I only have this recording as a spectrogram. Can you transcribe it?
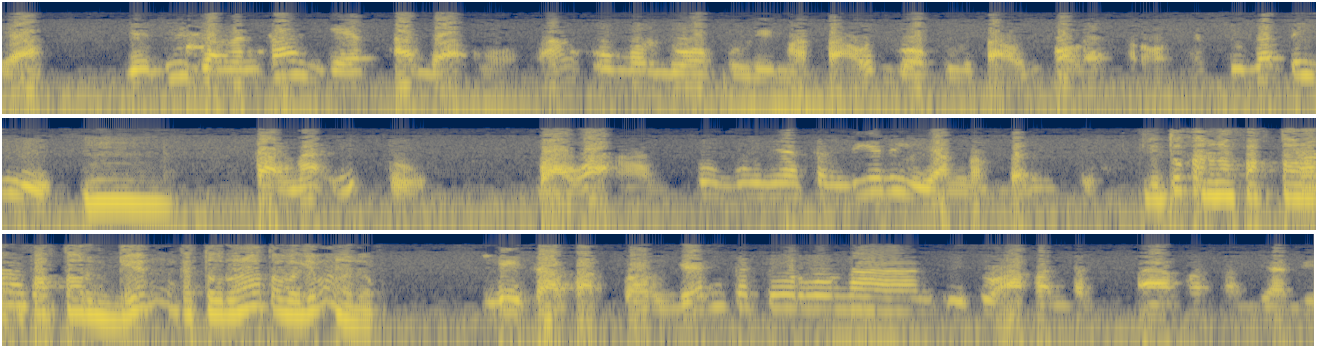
Ya, jadi jangan kaget ada orang umur 25 tahun, 20 tahun kolesterolnya sudah tinggi. Hmm. Karena itu bawaan tubuhnya sendiri yang membentuk. Itu karena faktor faktor gen keturunan atau bagaimana dok? Bisa faktor gen keturunan itu akan ter- apa terjadi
